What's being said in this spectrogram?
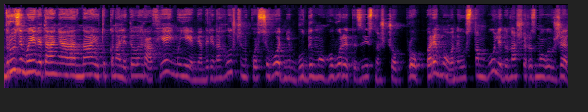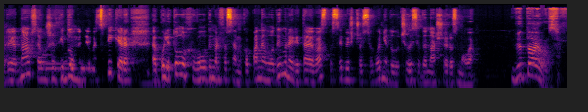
Друзі, мої вітання на Ютуб каналі Телеграфія і моє ім'я Даріна Глущенко. Сьогодні будемо говорити, звісно, що про перемовини у Стамбулі. До нашої розмови вже доєднався уже відомий для вас спікер, е, політолог Володимир Фасенко. Пане Володимире, вітаю вас. Спасибі, що сьогодні долучилися до нашої розмови. Вітаю вас.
